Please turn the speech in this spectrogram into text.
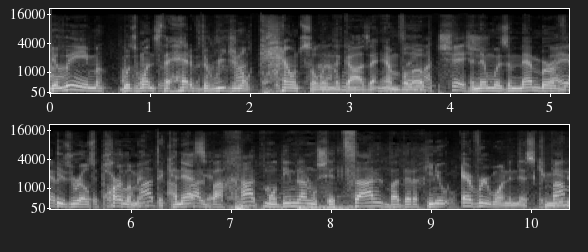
Yalim was once the head of the regional council in the Gaza envelope and then was a member of Israel's parliament, the Knesset. He knew everyone in this community.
